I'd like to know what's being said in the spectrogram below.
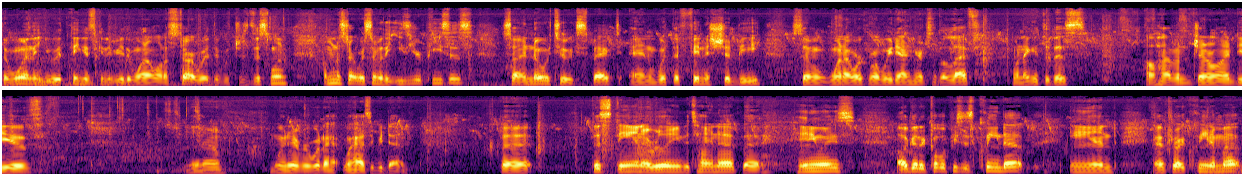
the one that you would think is going to be the one I want to start with, which is this one. I'm going to start with some of the easier pieces so I know what to expect and what the finish should be. So when I work my way down here to the left, when I get to this, I'll have a general idea of, you know, whatever, what, I, what has to be done. But this stand I really need to tighten up, but anyways, I'll get a couple pieces cleaned up and after I clean them up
